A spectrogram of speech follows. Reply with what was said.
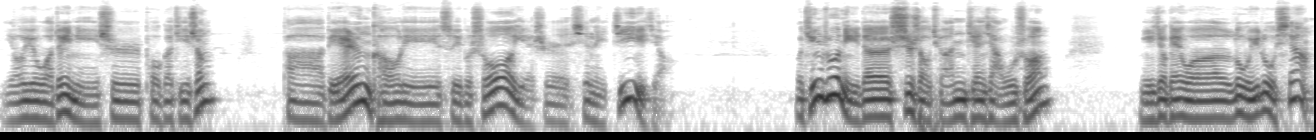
由于我对你是破格提升，怕别人口里虽不说，也是心里计较。我听说你的失手拳天下无双，你就给我录一录像。”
